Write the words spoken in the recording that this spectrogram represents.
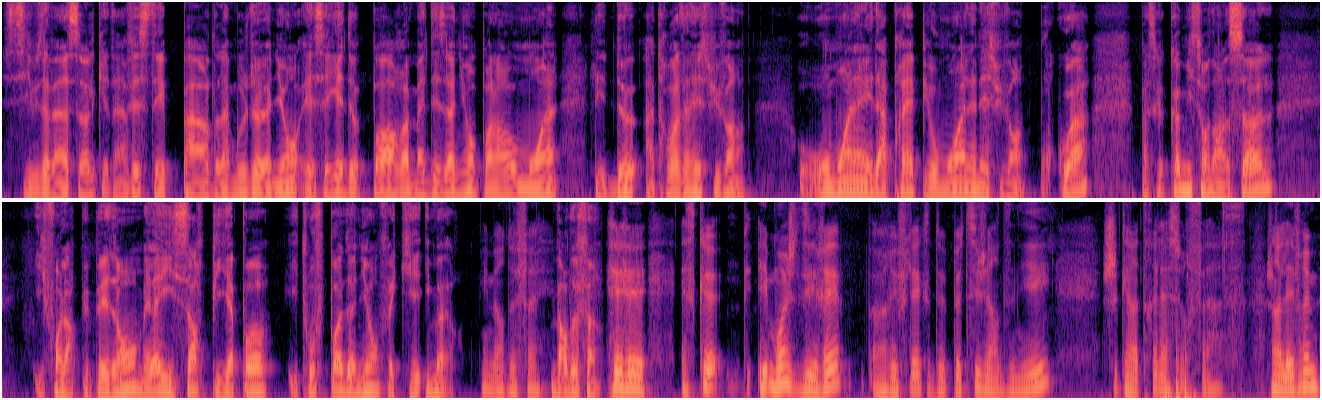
si vous avez un sol qui est infesté par de la mouche de l'oignon, essayez de ne pas remettre des oignons pendant au moins les deux à trois années suivantes. Au moins l'année d'après, puis au moins l'année suivante. Pourquoi? Parce que comme ils sont dans le sol, ils font leur pupaison, mais là, ils sortent, puis il y a pas, ils trouvent pas d'oignons, fait qu'ils ils meurent. il meurt de faim. Ils meurent de faim. Est-ce que. Et moi, je dirais, un réflexe de petit jardinier, je gratterais la surface. J'enlèverais une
